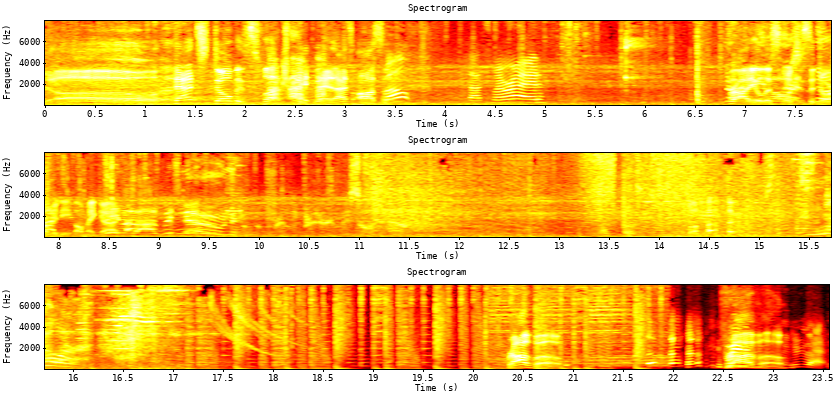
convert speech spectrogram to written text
Yo, That's dope as fuck right there. That's awesome. Well, that's my ride. For audio listeners, it's the Normandy. Oh my god. Miller. Bravo. Bravo. that.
